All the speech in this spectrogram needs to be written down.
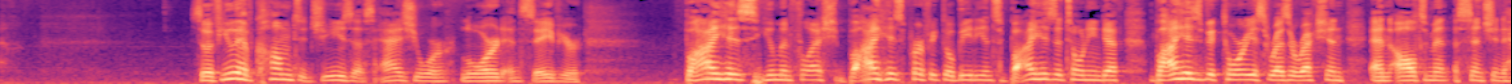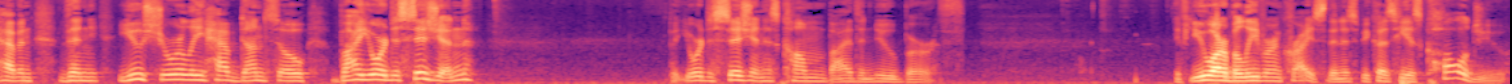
So if you have come to Jesus as your Lord and Savior, by his human flesh, by his perfect obedience, by his atoning death, by his victorious resurrection and ultimate ascension to heaven, then you surely have done so by your decision. But your decision has come by the new birth. If you are a believer in Christ, then it's because he has called you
